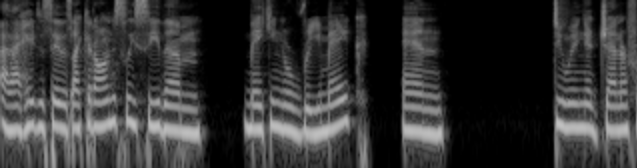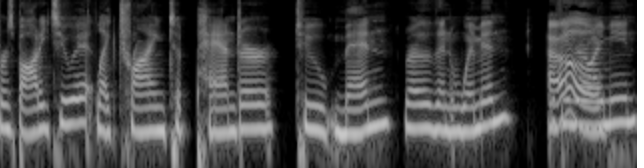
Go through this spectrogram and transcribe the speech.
and I hate to say this, I could honestly see them making a remake and doing a Jennifer's body to it, like trying to pander to men rather than women. If you know Oh. what I mean.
